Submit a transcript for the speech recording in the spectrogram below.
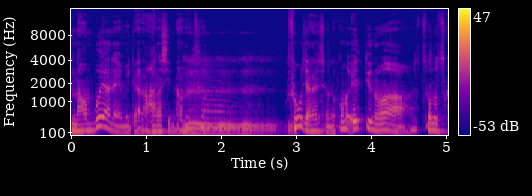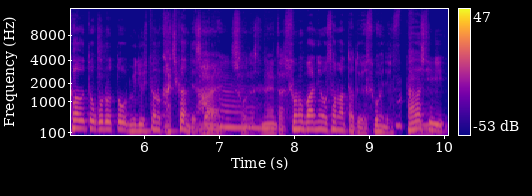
なんぼやねんみたいな話になるんですよ。うんうんうんそうじゃないですよね。この絵っていうのは、その使うところと見る人の価値観ですから、はい、そうですね。確かに。その場に収まった時はすごいんです。ただし、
